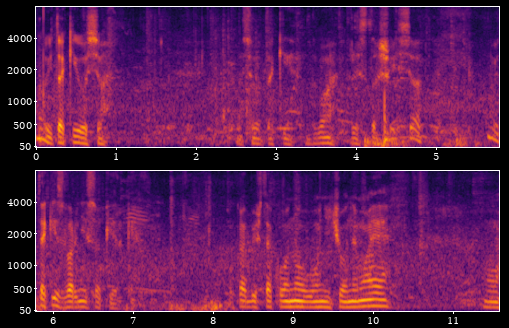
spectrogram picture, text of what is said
Ну і такі ось. Ось такі 2 360. Ну і такі зварні сокирки. Поки більш такого нового нічого немає. О,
